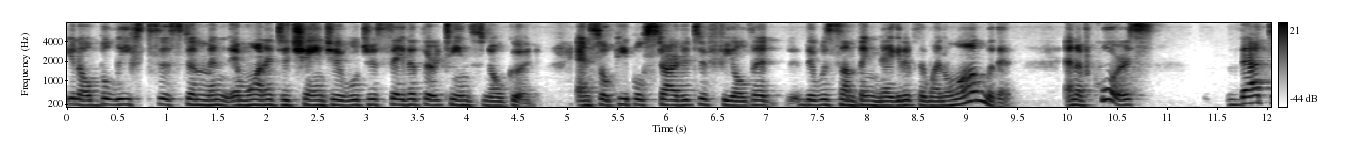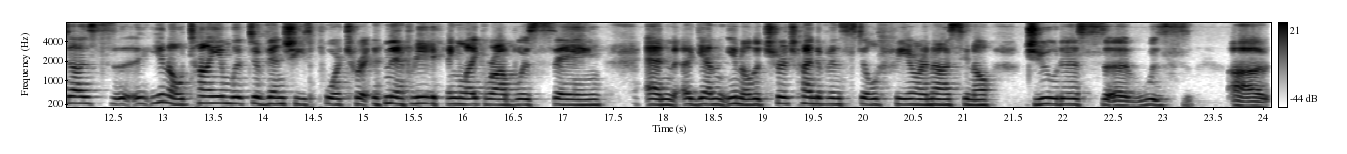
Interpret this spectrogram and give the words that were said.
you know, belief system and, and wanted to change it, we'll just say that 13's no good. And so people started to feel that there was something negative that went along with it. And of course, that does, uh, you know, tie in with Da Vinci's portrait and everything, like Rob was saying. And again, you know, the church kind of instilled fear in us. You know, Judas uh, was, uh,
